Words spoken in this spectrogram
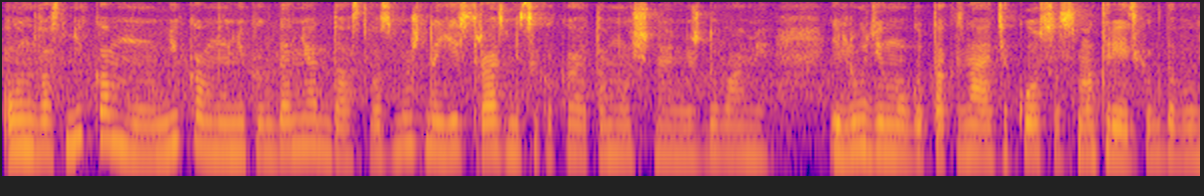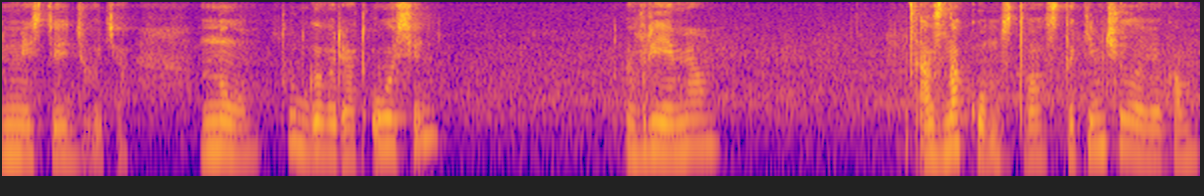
Он вас никому, никому никогда не отдаст. Возможно, есть разница какая-то мощная между вами. И люди могут так, знаете, косо смотреть, когда вы вместе идете. Но тут говорят осень, время, знакомство с таким человеком.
